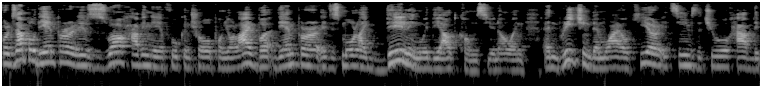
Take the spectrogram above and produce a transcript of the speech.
for example the emperor is as well having a full control upon your life but the emperor it is more like dealing with the outcomes you know and and reaching them while here it seems that you have the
